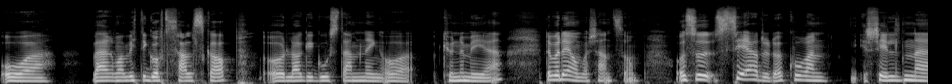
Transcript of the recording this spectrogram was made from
å være vanvittig godt selskap og lage god stemning og kunne mye. Det var det hun var kjent som. Og så ser du da hvordan kildene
